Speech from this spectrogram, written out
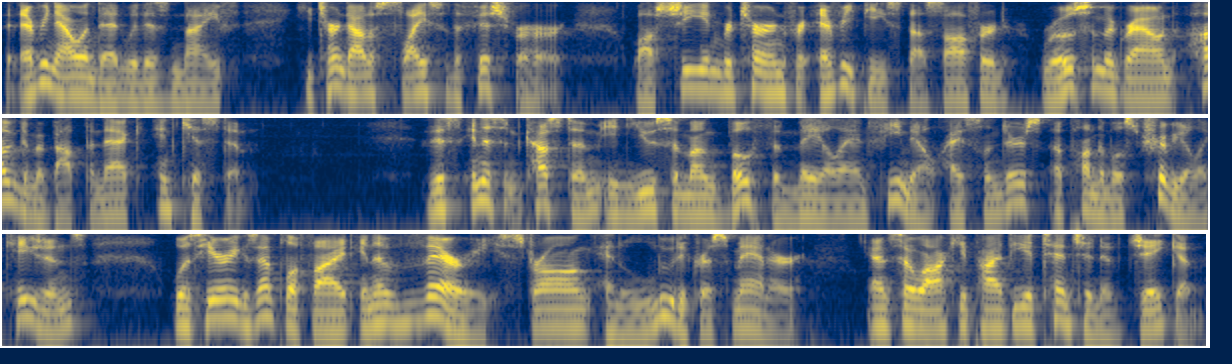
that every now and then with his knife he turned out a slice of the fish for her, while she, in return for every piece thus offered, rose from the ground, hugged him about the neck, and kissed him. This innocent custom, in use among both the male and female Icelanders upon the most trivial occasions, was here exemplified in a very strong and ludicrous manner, and so occupied the attention of Jacob,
